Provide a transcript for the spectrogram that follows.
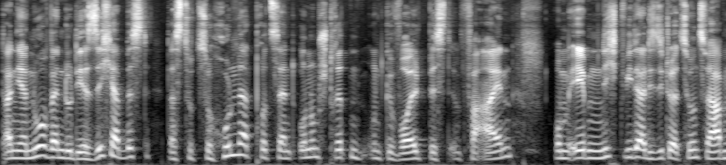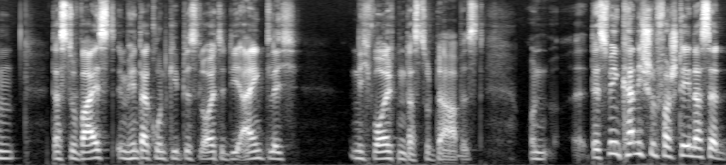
dann ja nur, wenn du dir sicher bist, dass du zu 100% unumstritten und gewollt bist im Verein, um eben nicht wieder die Situation zu haben, dass du weißt, im Hintergrund gibt es Leute, die eigentlich nicht wollten, dass du da bist. Und äh, deswegen kann ich schon verstehen, dass er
